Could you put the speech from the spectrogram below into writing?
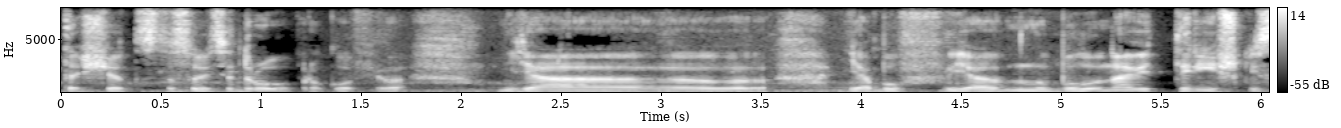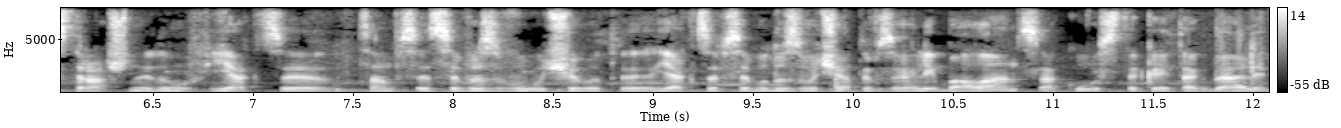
те, що стосується другого Прокоф'єва, я я був, я ну, було навіть трішки страшно. Я думав, як це там все це визвучувати, як це все буде звучати взагалі, баланс, акустика і так далі.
